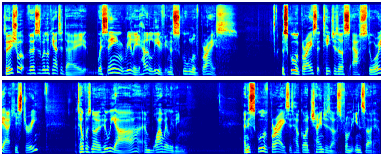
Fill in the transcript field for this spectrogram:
So, these short verses we're looking at today, we're seeing really how to live in the school of grace. The school of grace that teaches us our story, our history, to help us know who we are and why we're living. And this school of grace is how God changes us from the inside out.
